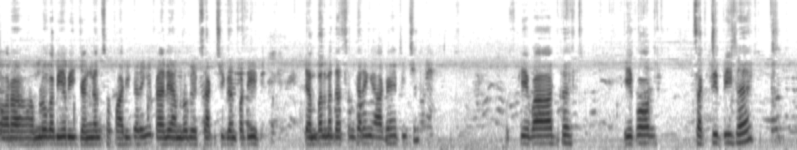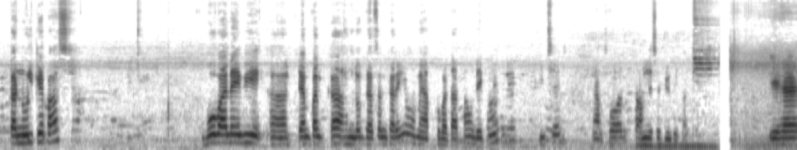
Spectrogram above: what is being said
और हम लोग अभी अभी जंगल सफारी करेंगे। पहले हम लोग एक साक्षी गणपति टेंपल में दर्शन करेंगे, आ गए हैं पीछे। उसके बाद एक और शक्तिपीठ है कर्नूल के पास। वो वाले भी टेंपल का हम लोग दर्शन करेंगे, वो मैं आपको बताता हूँ देखिए पीछे, मैं आपको और सामने से व्यू दिखाता हूँ। ये है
